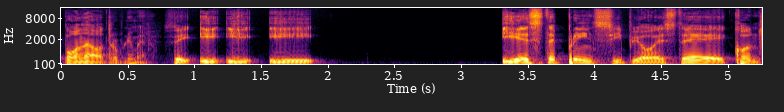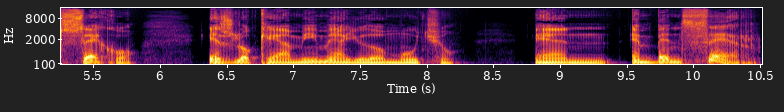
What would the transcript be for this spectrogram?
pon a otro primero. Sí, y, y, y, y este principio, este consejo es lo que a mí me ayudó mucho en, en vencer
